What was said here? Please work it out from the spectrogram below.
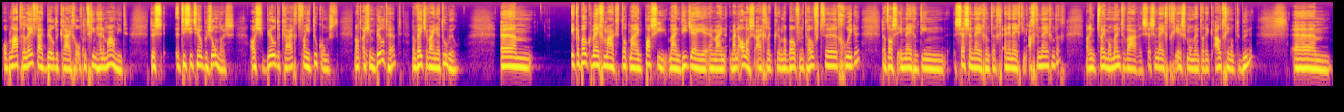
op latere leeftijd beelden krijgen, of misschien helemaal niet. Dus het is iets heel bijzonders als je beelden krijgt van je toekomst. Want als je een beeld hebt, dan weet je waar je naartoe wil. Um, ik heb ook meegemaakt dat mijn passie, mijn DJ'en en mijn, mijn alles eigenlijk eh, me boven het hoofd uh, groeide. Dat was in 1996 en in 1998. Waarin twee momenten waren. 96, eerste moment dat ik oud ging op de bühne. Um,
